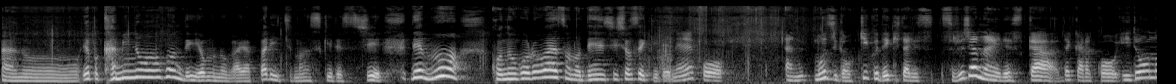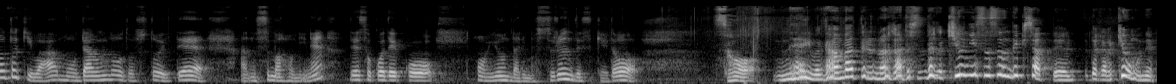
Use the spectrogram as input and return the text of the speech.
あのー、やっぱ紙の本で読むのがやっぱり一番好きですしでもこの頃はその電子書籍でねこうあの文字が大きくできたりするじゃないですかだからこう移動の時はもうダウンロードしといてあのスマホにねでそこでこう本読んだりもするんですけどそう。ね、今頑張ってる。なんか私、だか急に進んできちゃって、だから今日もね、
